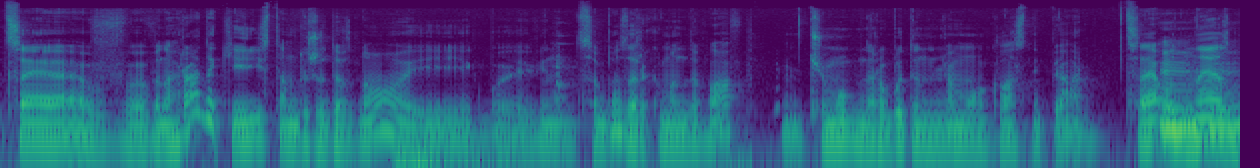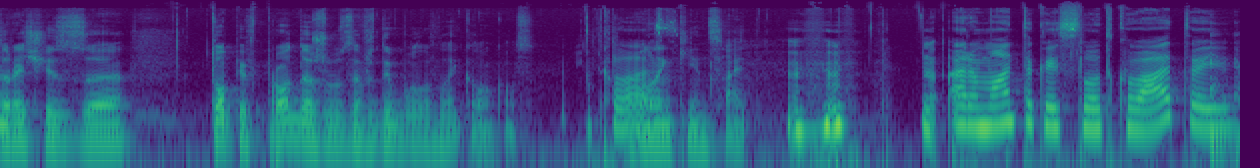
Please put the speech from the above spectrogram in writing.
Це виноградик, який ріс там дуже давно, і якби він себе зарекомендував, чому б не робити на ньому класний піар. Це одне mm-hmm. з, до речі, з топів продажу завжди було в Lake Locals. Клас. Маленький інсайт. Mm-hmm. Ну, Аромат такий сладковатий,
